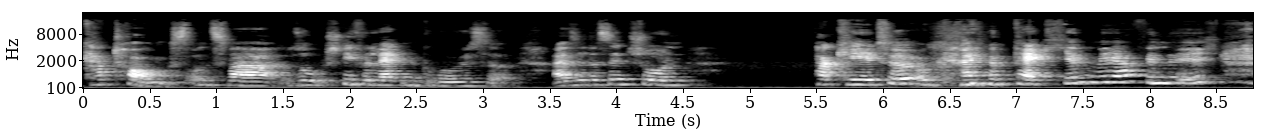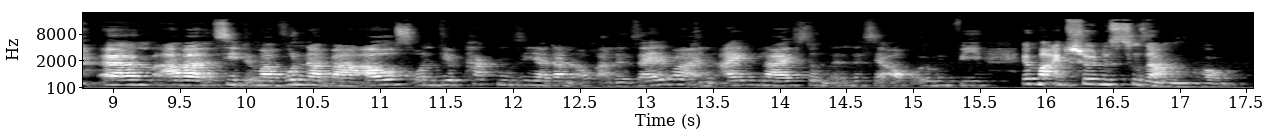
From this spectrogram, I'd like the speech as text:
Kartons und zwar so Stiefelettengröße. Also das sind schon Pakete und keine Päckchen mehr, finde ich. Ähm, aber es sieht immer wunderbar aus und wir packen sie ja dann auch alle selber in Eigenleistung. Und es ist ja auch irgendwie immer ein schönes Zusammenkommen.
